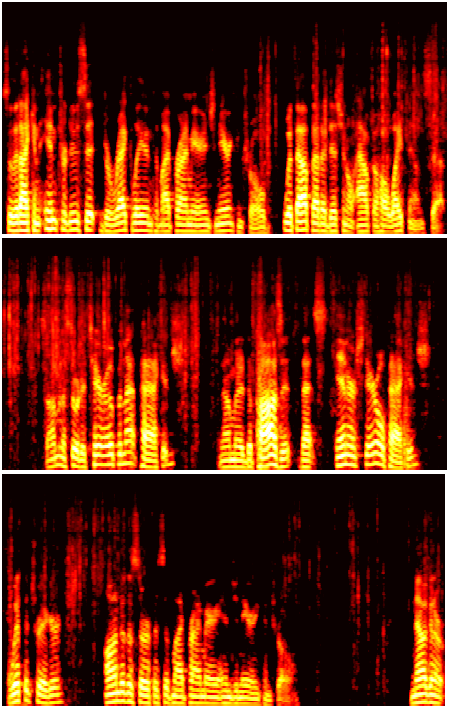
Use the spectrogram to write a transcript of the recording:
so that I can introduce it directly into my primary engineering control without that additional alcohol wipe down step. So I'm going to sort of tear open that package and I'm going to deposit that inner sterile package with the trigger onto the surface of my primary engineering control. Now I'm going to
